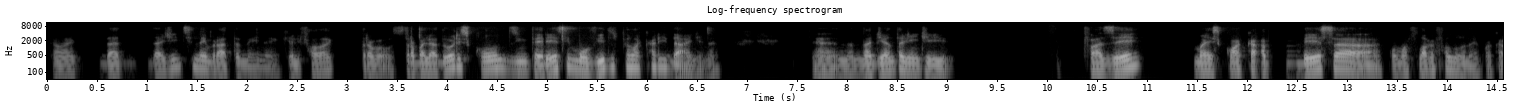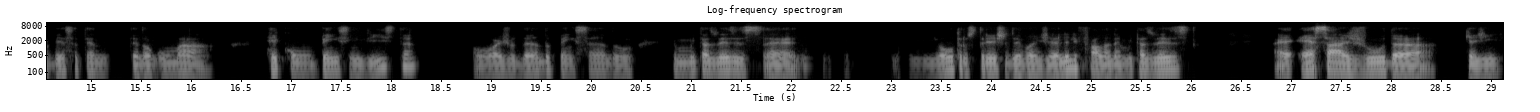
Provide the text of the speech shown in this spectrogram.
Então é da, da gente se lembrar também, né? Que ele fala os trabalhadores com desinteresse movidos pela caridade, né? É, não, adianta a gente fazer, mas com a cabeça, como a Flávia falou, né? Com a cabeça tendo, tendo alguma recompensa em vista ou ajudando, pensando muitas vezes é, em outros trechos do Evangelho ele fala, né? Muitas vezes é, essa ajuda que a gente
